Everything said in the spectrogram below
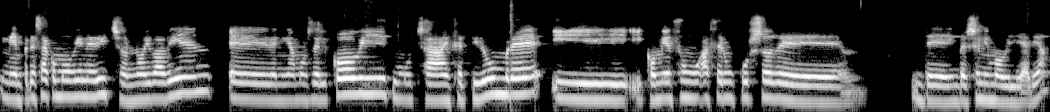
mi empresa, como bien he dicho, no iba bien, eh, veníamos del COVID, mucha incertidumbre y, comienzo a hacer un curso de, inversión inmobiliaria.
